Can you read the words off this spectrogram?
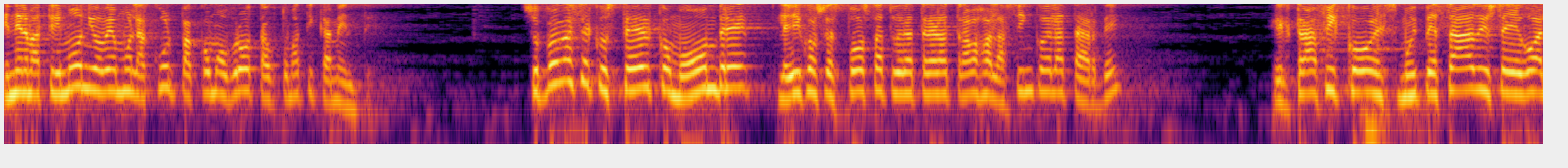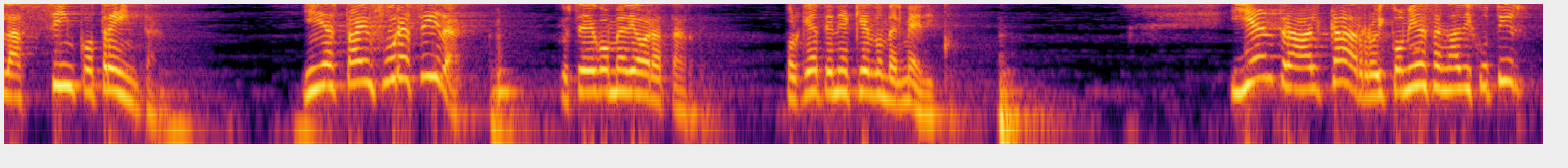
En el matrimonio vemos la culpa como brota automáticamente. Supóngase que usted como hombre le dijo a su esposa, tuviera que traer al trabajo a las 5 de la tarde. El tráfico es muy pesado y usted llegó a las 5.30. Y ella está enfurecida que usted llegó media hora tarde, porque ella tenía que ir donde el médico. Y entra al carro y comienzan a discutir.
